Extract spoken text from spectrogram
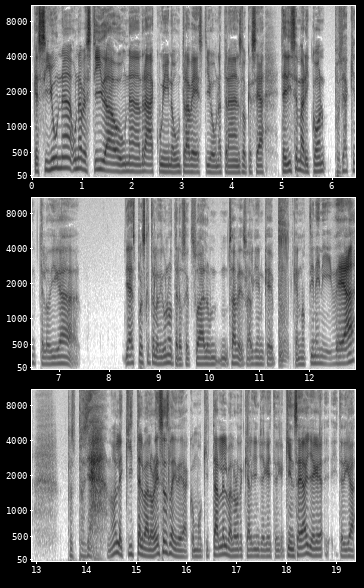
Que si una, una vestida o una drag queen o un travesti o una trans, lo que sea, te dice maricón, pues ya quien te lo diga, ya después que te lo diga un heterosexual, un, ¿sabes? Alguien que, que no tiene ni idea, pues, pues ya, ¿no? Le quita el valor. Esa es la idea, como quitarle el valor de que alguien llegue y te diga, quien sea llegue y te diga,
